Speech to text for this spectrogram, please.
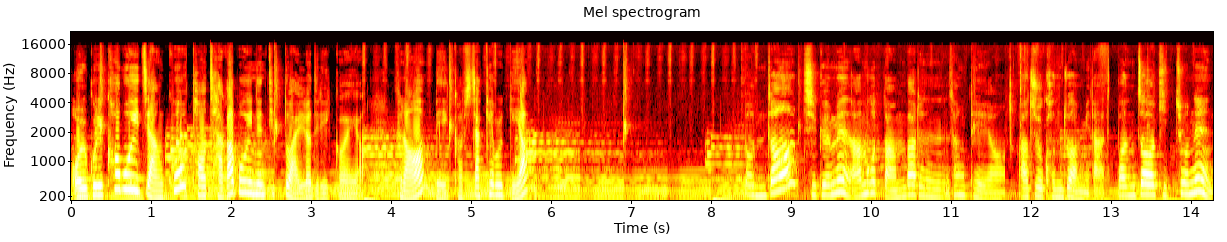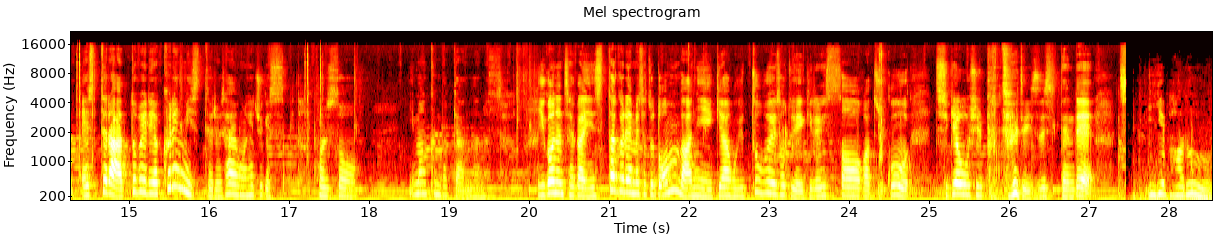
얼굴이 커 보이지 않고 더 작아 보이는 팁도 알려드릴 거예요. 그럼 메이크업 시작해볼게요. 먼저 지금은 아무것도 안 바른 상태예요. 아주 건조합니다. 먼저 기초는 에스트라 아토베리아 크림 미스트를 사용을 해주겠습니다. 벌써 이만큼밖에 안 남았어요. 이거는 제가 인스타그램에서도 너무 많이 얘기하고 유튜브에서도 얘기를 했어가지고 지겨우실 분들도 있으실 텐데 이게 바로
